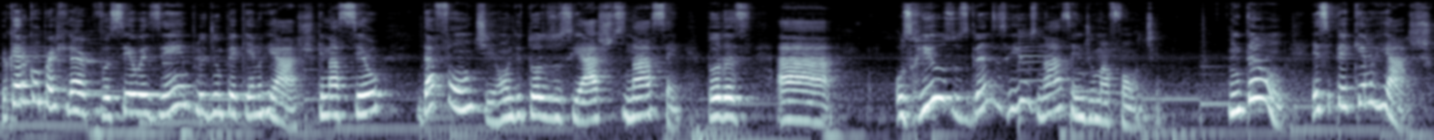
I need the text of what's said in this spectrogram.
Eu quero compartilhar com você o exemplo de um pequeno riacho que nasceu da fonte onde todos os riachos nascem, todas ah, os rios, os grandes rios nascem de uma fonte. Então, esse pequeno riacho,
